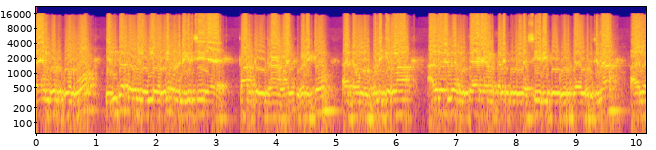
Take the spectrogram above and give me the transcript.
டைம் போட்டு போடுவோம். எந்த பகுதியில் உள்ளவர்களும் அந்த நிகழ்ச்சியை பார்க்கறதுக்கான வாய்ப்பு கிடைக்கும். அதை டவுன்லோட் பண்ணிக்கலாம். அதுல இருந்து உங்களுக்கு தேவையான தலைப்புகள்ல சிடி ஒரு தேவைப்படுச்சுன்னா அதுல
